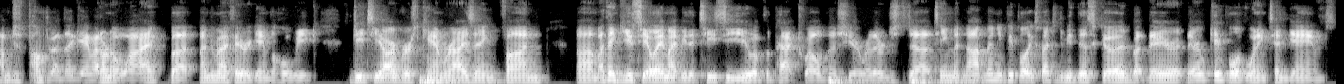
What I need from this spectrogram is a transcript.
I'm just pumped about that game. I don't know why, but might be my favorite game the whole week. DTR versus Cam Rising, fun. Um, I think UCLA might be the TCU of the Pac-12 this year, where they're just a team that not many people expected to be this good, but they're they're capable of winning ten games.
